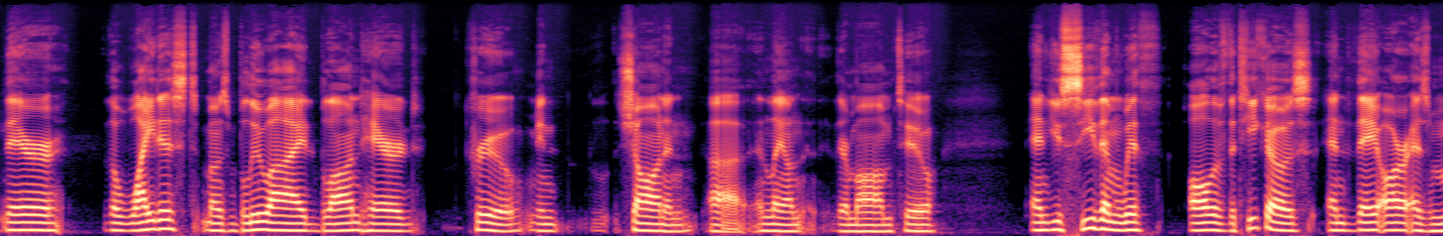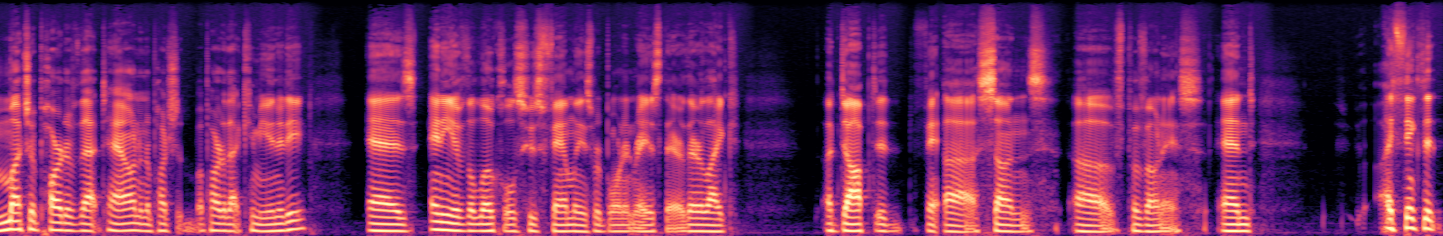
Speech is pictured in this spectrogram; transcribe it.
They're the whitest, most blue-eyed, blonde-haired crew. I mean, Sean and uh, and Leon, their mom too, and you see them with all of the Ticos, and they are as much a part of that town and a part, a part of that community as any of the locals whose families were born and raised there. They're like adopted uh, sons of Pavones, and I think that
